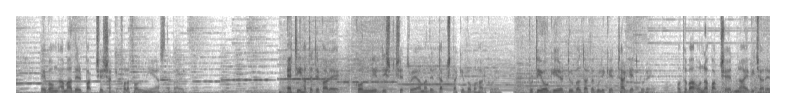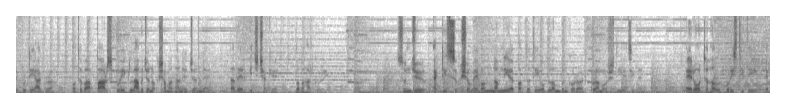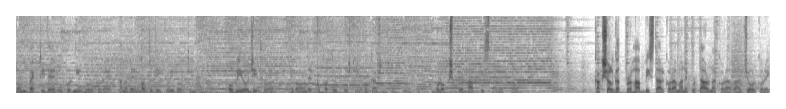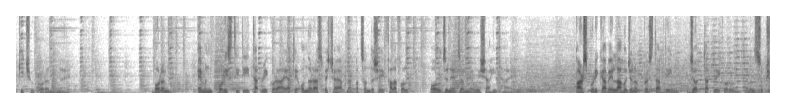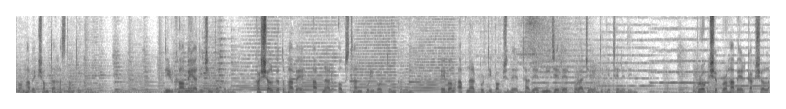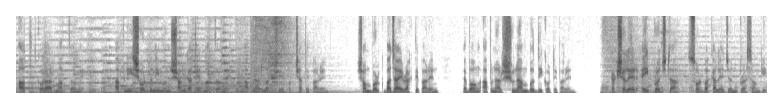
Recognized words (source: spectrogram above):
এবং আমাদের পক্ষে সাক্ষিক ফলাফল নিয়ে আসতে পারি। এটি হাতাতে পারে কোন নির্দিষ্ট ক্ষেত্রে আমাদের দক্ষতাকে ব্যবহার করে, প্রতিযোগীর দুর্বলতাগুলিকে টার্গেট করে অথবা অন্য পক্ষের ন্যায় বিচারের প্রতি আগ্রহ, অথবা পারস্পরিক লাভজনক সমাধানের জন্য তাদের ইচ্ছাকে ব্যবহার করে। সুঞ্জু একটি সূক্ষ্ম এবং নমনীয় পদ্ধতি অবলম্বন করার পরামর্শ দিয়েছিলেন। এর অর্থ হল পরিস্থিতি এবং ব্যক্তিদের উপর নির্ভর করে আমাদের পদ্ধতি পরিবর্তন করা, অভিযোজিত হওয়া এবং আমাদের প্রকট উদ্দেশ্যটি প্রকাশ করা। পরোক্ষ প্রভাব বিস্তারের কলা। কৌশলগত প্রভাব বিস্তার করা মানে প্রতারণা করা বা জোর করে কিছু করানো নয়। বরং এমন পরিস্থিতি তৈরি করা যাতে অন্যরা স্বেচ্ছায় আপনার পছন্দসই ফলাফল অর্জনের জন্য উৎসাহিত হয়। পারস্পরিকভাবে লাভজনক প্রস্তাব দিন, জোট তৈরি করুন এবং সূক্ষ্মভাবে ক্ষমতা হস্তান্তর করুন। দীর্ঘমেয়াদী চিন্তা করুন। কৌশলগতভাবে আপনার অবস্থান পরিবর্তন করুন। এবং আপনার প্রতিপক্ষদের তাদের নিজেদের পরাজয়ের দিকে ঠেলে দিন। পরোক্ষ প্রভাবের কৌশল আউট করার মাধ্যমে, আপনি সর্বনিম্ন সংঘাতের মাধ্যমে আপনার লক্ষ্যে পৌঁছাতে পারেন, সম্পর্ক বজায় রাখতে পারেন এবং আপনার সুনাম বৃদ্ধি করতে পারেন। কৌশলের এই প্রজটা সর্বকালের জন্য প্রাসঙ্গিক।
